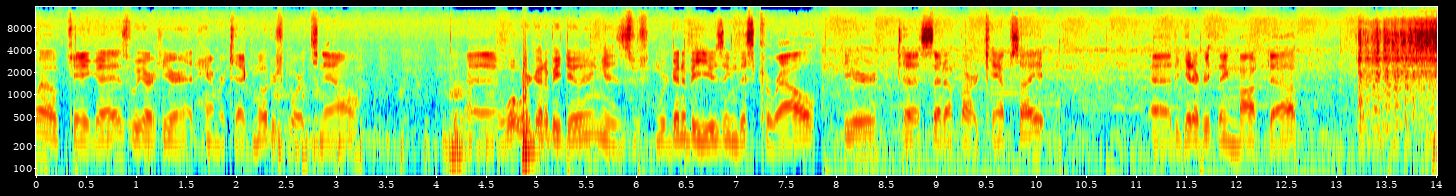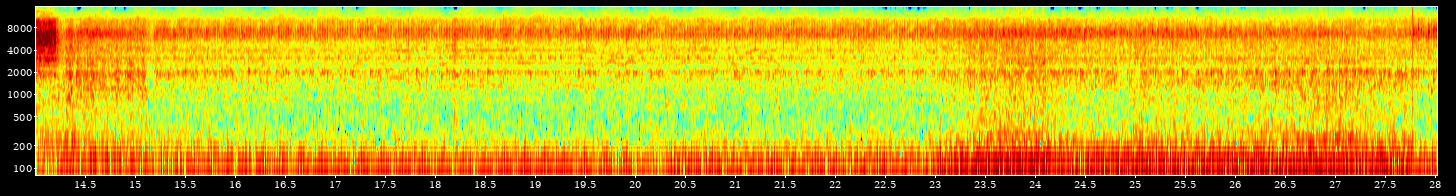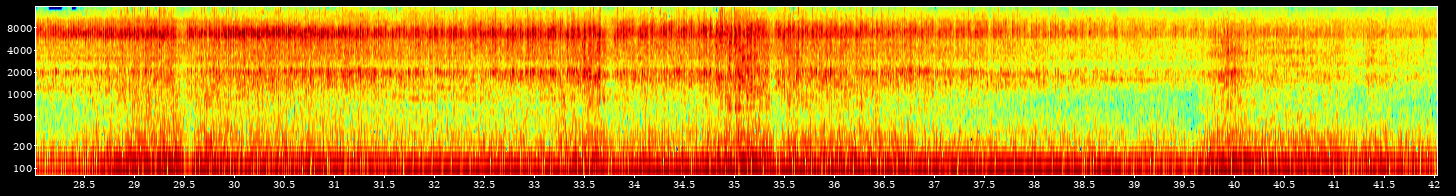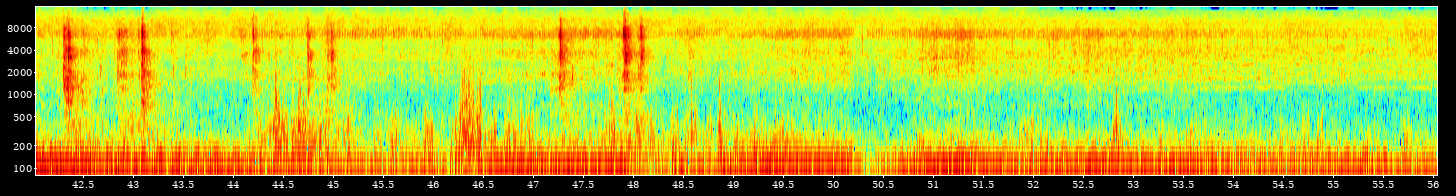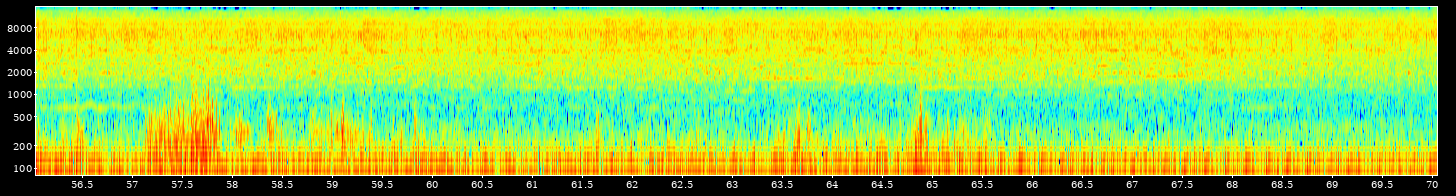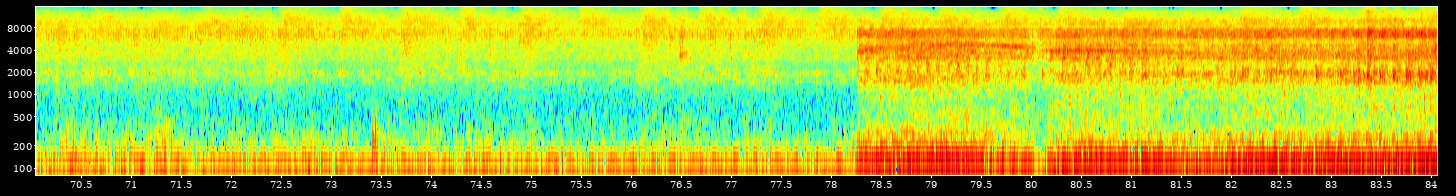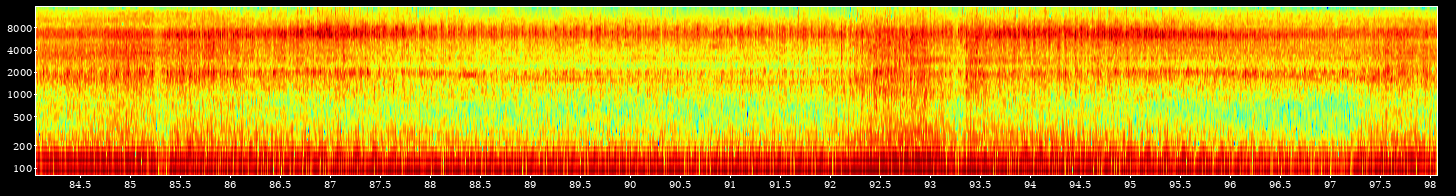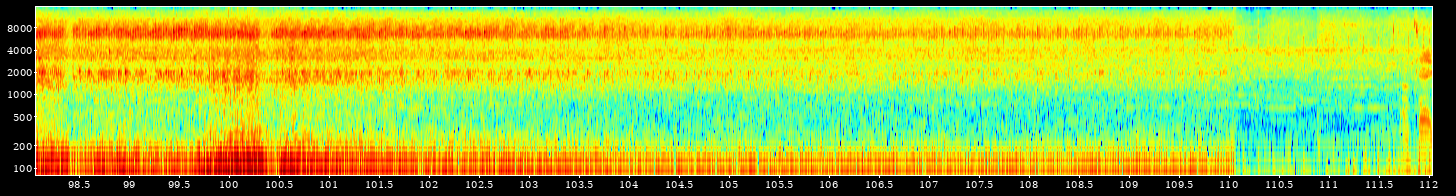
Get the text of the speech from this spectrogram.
Well, okay, guys, we are here at HammerTech Motorsports now. Uh, what we're going to be doing is we're going to be using this corral here to set up our campsite uh, to get everything mocked up.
